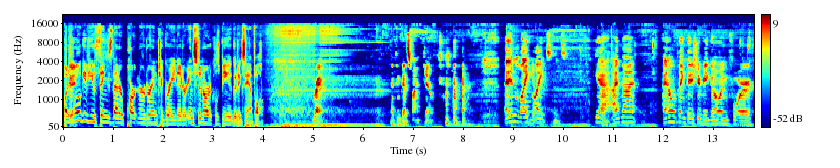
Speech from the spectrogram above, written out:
But it will give you things that are partnered or integrated, or instant articles being a good example. Right. I think that's fine. Yeah. I didn't like It like yeah. I'm not. I don't think they should be going for.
